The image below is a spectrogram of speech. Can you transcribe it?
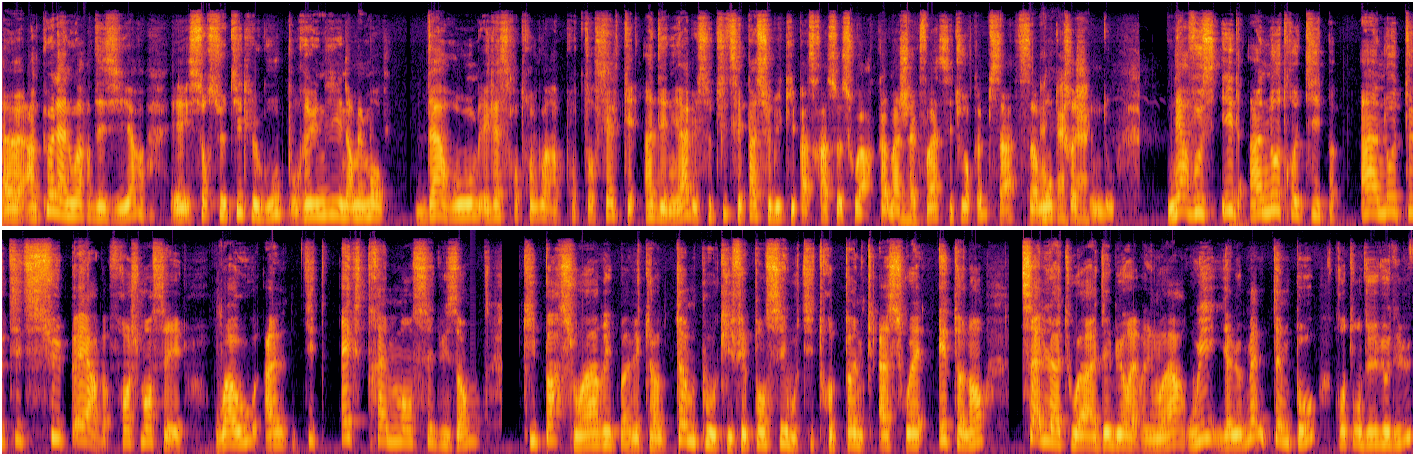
euh, un peu la Noire Désir, et sur ce titre, le groupe réunit énormément d'arômes et laisse entrevoir un potentiel qui est indéniable. Et ce titre, c'est pas celui qui passera ce soir, comme à chaque fois, c'est toujours comme ça, ça monte crescendo. Nervous Heed, un autre type, un autre titre superbe. Franchement, c'est Waouh, un titre extrêmement séduisant qui part sur un rythme avec un tempo qui fait penser au titre punk à souhait étonnant, Salut à toi, à et Noir. Oui, il y a le même tempo quand on dit au début,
